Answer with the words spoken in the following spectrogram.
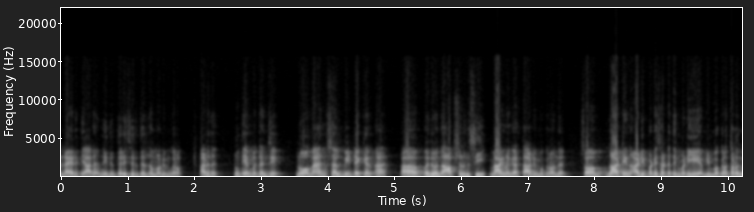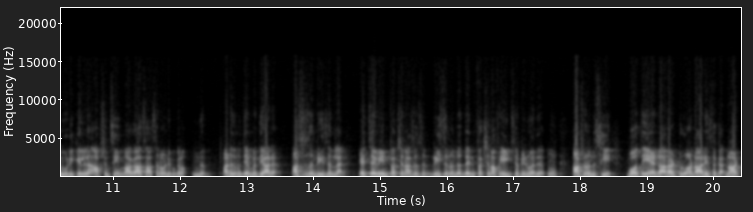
ரெண்டாயிரத்தி ஆறு நீதித்துறை சீர்திருத்தம் அப்படின்னு அடுத்து நூற்றி எண்பத்தஞ்சு. No man shall be taken இது வந்து ஆப்ஷன் வந்து சி மேக்னகர்த்தா அப்படின்னு பார்க்குறோம் வந்து. ஸோ நாட்டின் அடிப்படை சட்டத்தின் படி அப்படின்னு பார்க்குறோம். குடி கேள்வியில் ஆப்ஷன் சி மகா சாசனம் அப்படின்னு பார்க்குறோம். இந்த. அடுத்து நூற்றி எண்பத்தி ஆறு அசசன் ரீசன்ல ஹெச்ஐவி இன்ஃபெக்ஷன் அசசன் ரீசன் வந்து த இன்ஃபெக்ஷன் ஆஃப் எய்ட்ஸ் அப்படின்னு வருது. ஆப்ஷன் வந்து C both A and R R true and R is not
